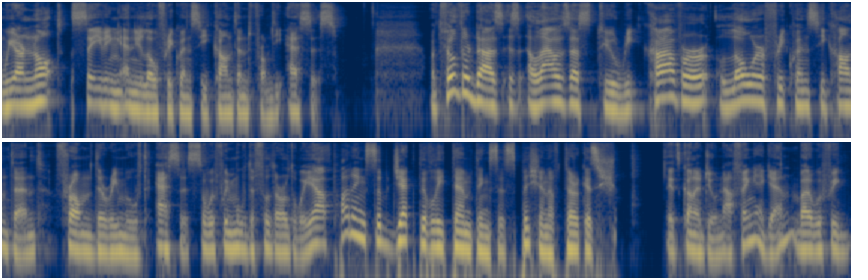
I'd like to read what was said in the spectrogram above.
we are not saving any low frequency content from the S's. What filter does is allows us to recover lower frequency content from the removed S's. So if we move the filter all the way up, Spotting subjectively tempting suspicion of Turkish sugar it's gonna do nothing again. But if we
